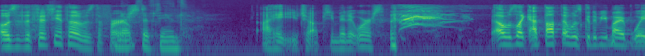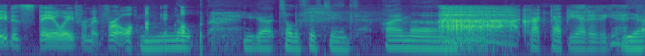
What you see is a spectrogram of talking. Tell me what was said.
Oh, is it the 15th? I thought it was the 1st. Nope, first. fifteenth. I hate you, Chops. You made it worse. I was like, I thought that was gonna be my way to stay away from it for a while. nope. You got till the fifteenth. I'm uh. Crack Pappy at it again. Yeah.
